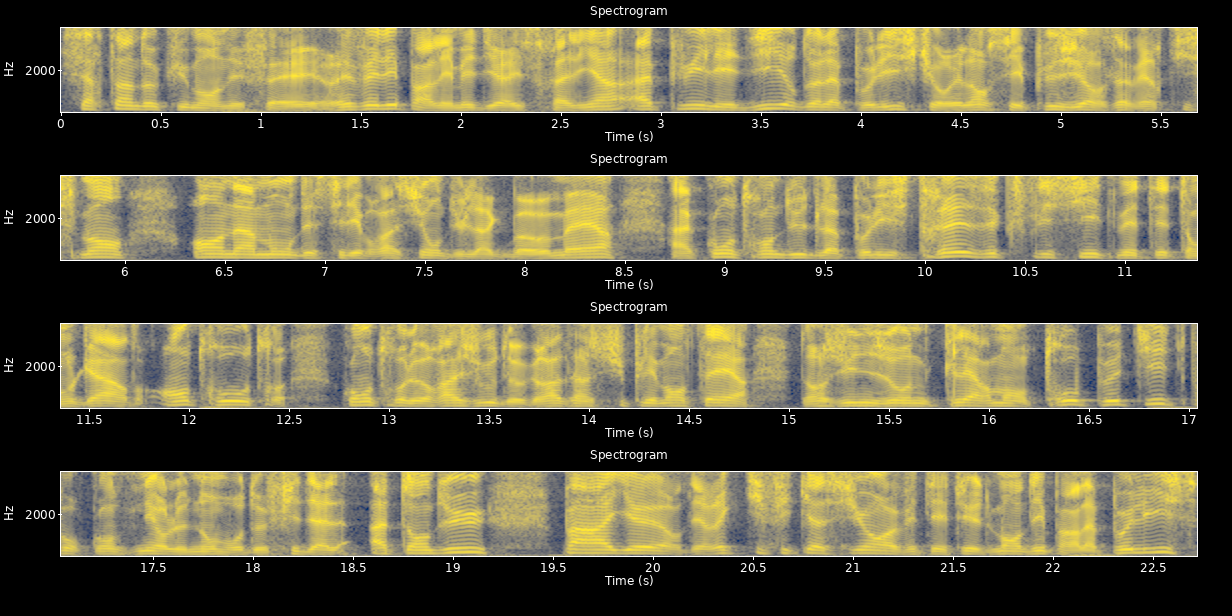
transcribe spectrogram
Certains documents, en effet, révélés par les médias israéliens, appuient les dires de la police qui aurait lancé plusieurs avertissements en amont des célébrations du lac Baomer. Un compte-rendu de la police très explicite mettait en garde, entre autres, contre le rajout de gradins supplémentaires dans une zone clairement trop petite pour contenir le nombre de fidèles attendus. Par ailleurs, des rectifications avaient été demandées par la police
